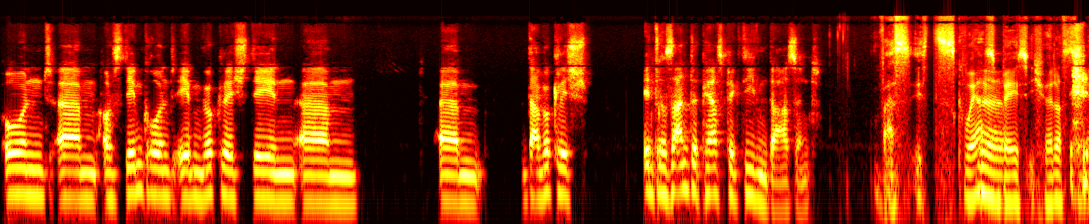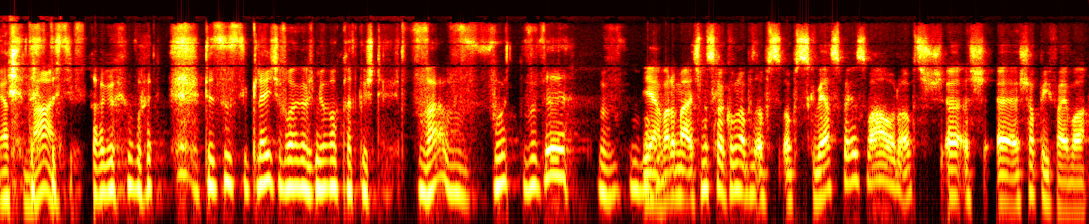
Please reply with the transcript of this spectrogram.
Und ähm, aus dem Grund eben wirklich den ähm, ähm, da wirklich interessante Perspektiven da sind. Was ist Squarespace? Ich höre das zum ersten Mal. das, ist die Frage, das ist die gleiche Frage, habe ich mir auch gerade gestellt. Wo, wo, wo, ja, warte mal, ich muss gerade gucken, ob es ob Squarespace war oder ob es äh, äh, Shopify war.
